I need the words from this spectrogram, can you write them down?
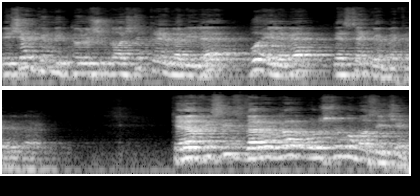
beşer günlük dönüşümlü açlık grevleriyle bu eyleme destek vermektedirler. Telafisiz zararlar oluşturmaması için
